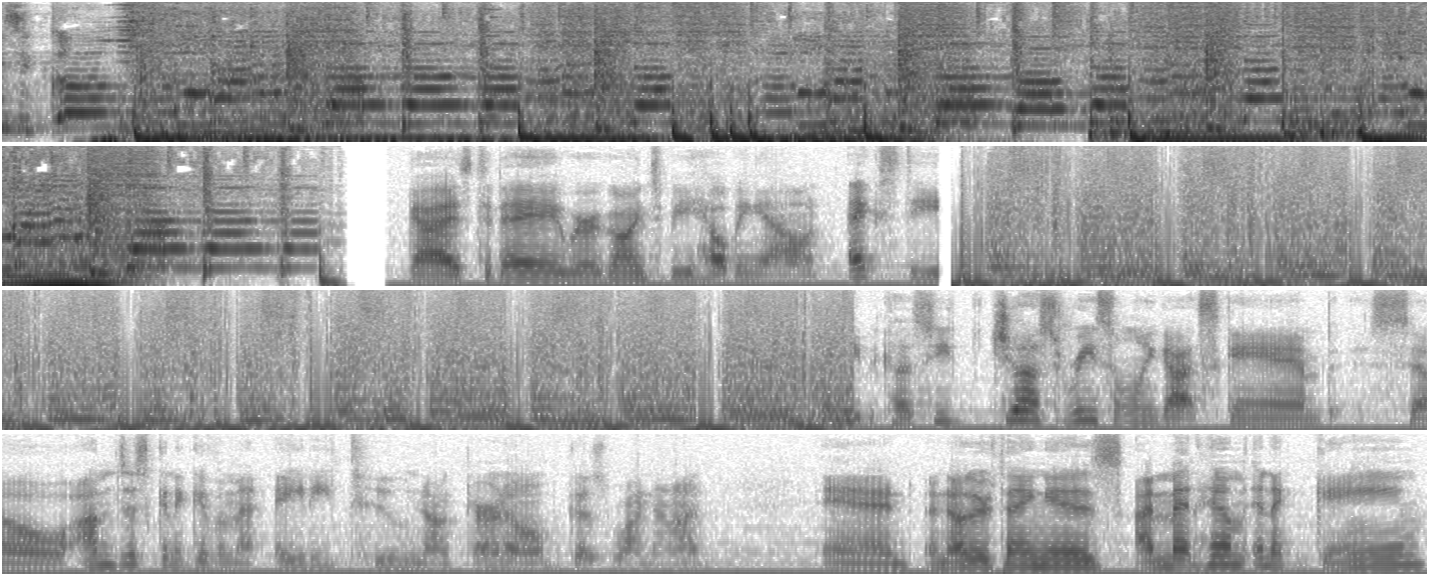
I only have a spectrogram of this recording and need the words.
easy go. Guys, today we're going to be helping out XD. Because he just recently got scammed, so I'm just gonna give him an 82 Nocturno because why not? And another thing is, I met him in a game,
